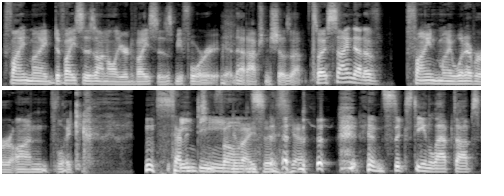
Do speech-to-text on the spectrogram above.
find my devices on all your devices before that option shows up. So I signed out of find my whatever on like 17 phones devices. Yeah. and 16 laptops.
